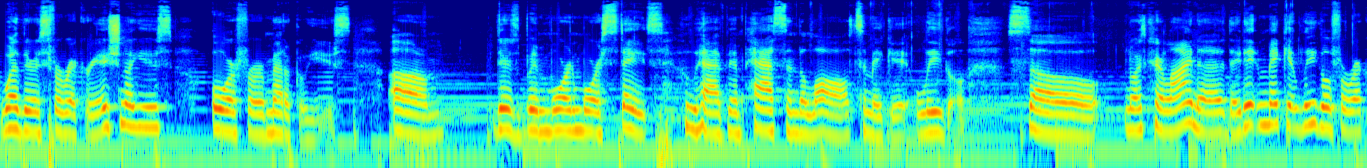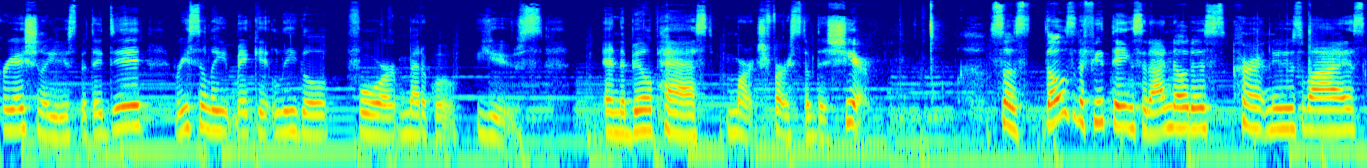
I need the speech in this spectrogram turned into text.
whether it's for recreational use or for medical use. Um, there's been more and more states who have been passing the law to make it legal. So, North Carolina, they didn't make it legal for recreational use, but they did recently make it legal for medical use. And the bill passed March 1st of this year. So those are the few things that I noticed current news wise.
